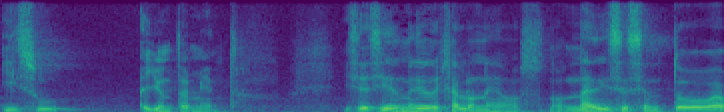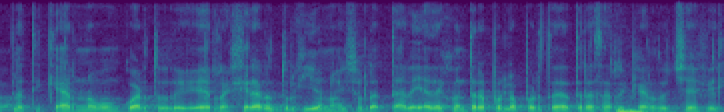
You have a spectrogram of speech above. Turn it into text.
y su ayuntamiento. Y se decide en medio de jaloneos, ¿no? nadie se sentó a platicar, no hubo un cuarto de guerra. Gerardo Trujillo no hizo la tarea, dejó entrar por la puerta de atrás a Ricardo Sheffield.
